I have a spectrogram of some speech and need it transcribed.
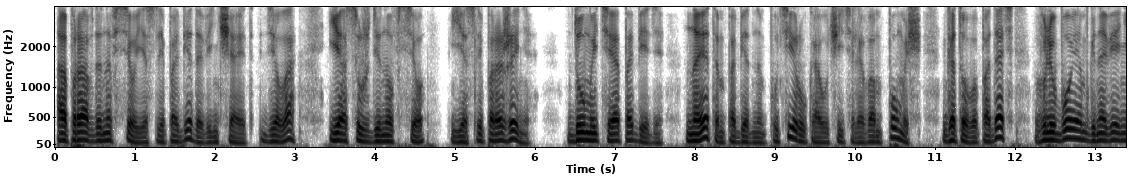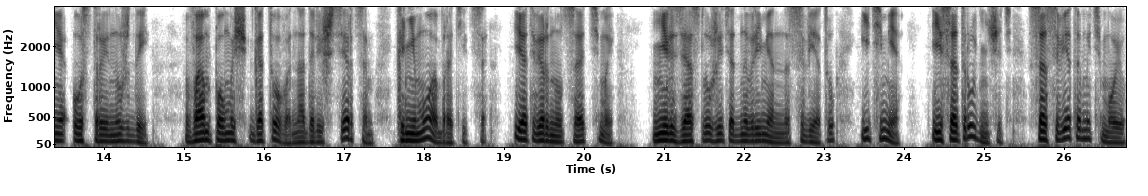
Оправдано все, если победа венчает дела, и осуждено все – если поражение. Думайте о победе. На этом победном пути рука учителя вам помощь готова подать в любое мгновение острой нужды. Вам помощь готова, надо лишь сердцем к нему обратиться и отвернуться от тьмы. Нельзя служить одновременно свету и тьме и сотрудничать со светом и тьмою.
